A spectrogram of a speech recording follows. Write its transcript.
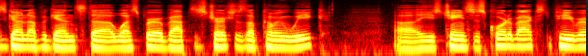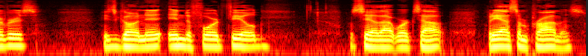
He's going up against uh, Westboro Baptist Church this upcoming week. Uh, he's changed his quarterbacks to P. Rivers. He's going in, into Ford Field. We'll see how that works out. But he has some promise.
